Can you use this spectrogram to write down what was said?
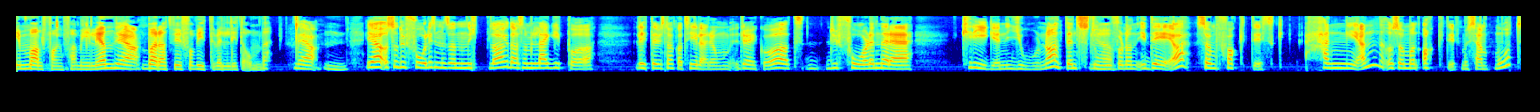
i Malfang-familien, Ja. bare at vi får vite veldig lite om det. Ja. Mm. Ja, så du får liksom en sånn nytt lag da, som legger på litt det vi snakka tidligere om Draco, at du får den derre krigen gjorde noe. Den sto Ja. for noen ideer som faktisk henger igjen, og som man aktivt må kjempe mot.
